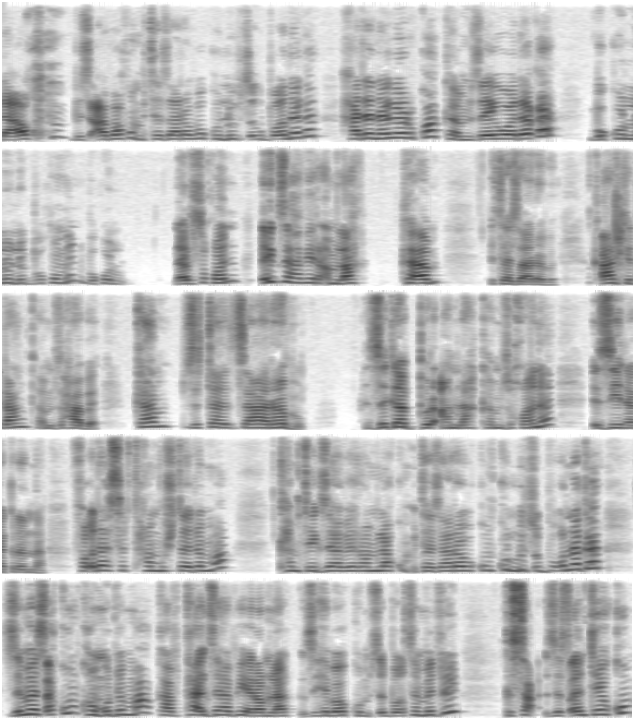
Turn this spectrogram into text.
ንኣኹም ብዛዕባኹም እተዛረበ ኩሉ ፅቡቕ ነገር ሓደ ነገር እኳ ከምዘይወደቐ ብኩሉ ልብኹምን ብኩሉ ነፍሲ ኮን እግዚኣብሔር ኣምላኽ ከም እተዛረበ ቃል ክዳን ከም ዝሃበ ከም ዝተዛረቡ ዝገብር ኣምላኽ ከም ዝኾነ እዚ ይነግረና ፍቕዲ ስርቲ ሓሙሽተ ድማ ከምቲ እግዚኣብሔር ኣምላኩም እተዛረበኩም ኩሉ ፅቡቕ ነገር ዝመፀኩም ከምኡ ድማ ካብታ እግዚኣብሔር ኣምላክ ዝህበኩም ፅብቕቲ ምድሪ ክሳዕ ዘፀንተይኩም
